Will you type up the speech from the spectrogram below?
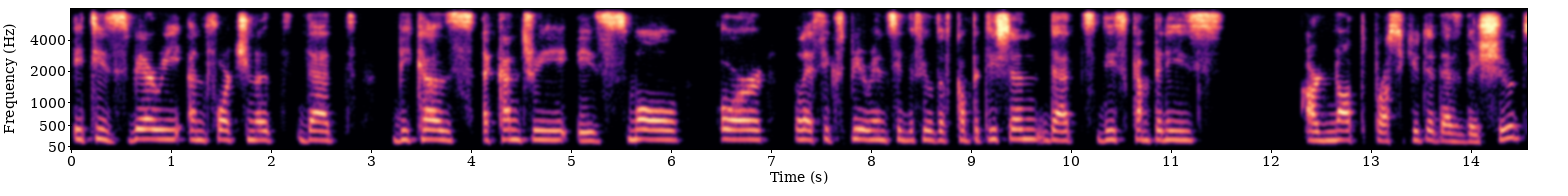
it is very unfortunate that because a country is small or less experienced in the field of competition that these companies are not prosecuted as they should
